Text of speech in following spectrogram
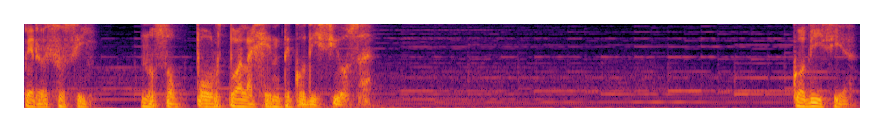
Pero eso sí, no soporto a la gente codiciosa. Codicia.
